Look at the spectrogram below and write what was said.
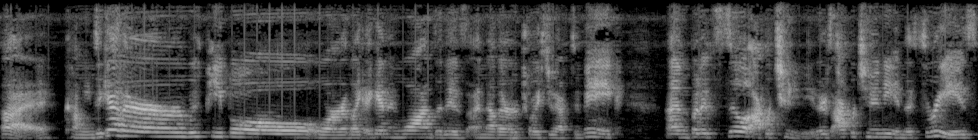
uh, coming together with people, or like again in wands, it is another choice you have to make. Um, but it's still opportunity. There's opportunity in the threes,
